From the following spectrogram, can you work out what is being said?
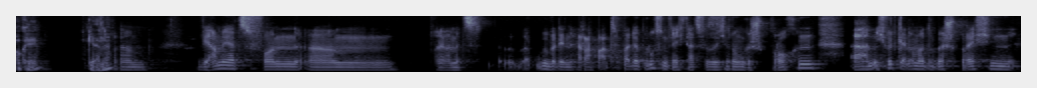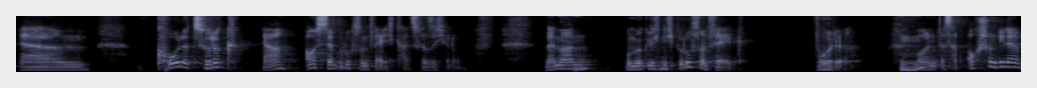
Okay, gerne. Ähm, wir haben jetzt von ähm, wir haben jetzt äh, über den Rabatt bei der Berufsunfähigkeitsversicherung gesprochen. Ähm, ich würde gerne mal drüber sprechen, ähm, Kohle zurück, ja, aus der Berufsunfähigkeitsversicherung. Wenn man womöglich nicht berufsunfähig wurde. Mhm. Und das hat auch schon wieder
